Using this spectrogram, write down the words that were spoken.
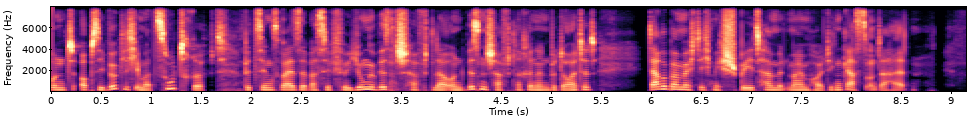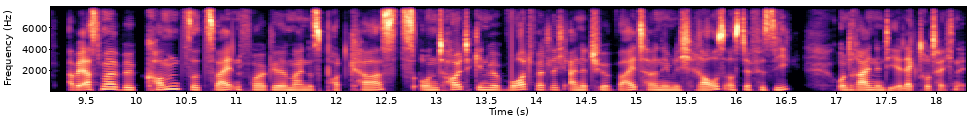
und ob sie wirklich immer zutrifft, beziehungsweise was sie für junge Wissenschaftler und Wissenschaftlerinnen bedeutet, darüber möchte ich mich später mit meinem heutigen Gast unterhalten. Aber erstmal willkommen zur zweiten Folge meines Podcasts und heute gehen wir wortwörtlich eine Tür weiter, nämlich raus aus der Physik und rein in die Elektrotechnik.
